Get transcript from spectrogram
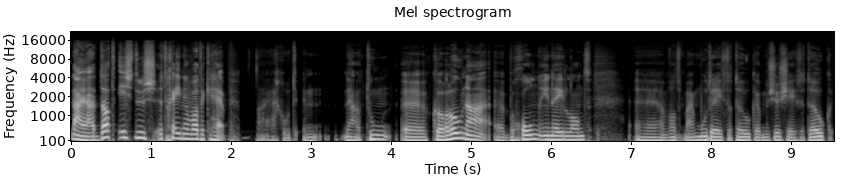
nou ja, dat is dus hetgene wat ik heb. Nou ja, goed. En, nou, toen eh, corona eh, begon in Nederland, eh, want mijn moeder heeft dat ook en mijn zusje heeft het ook,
